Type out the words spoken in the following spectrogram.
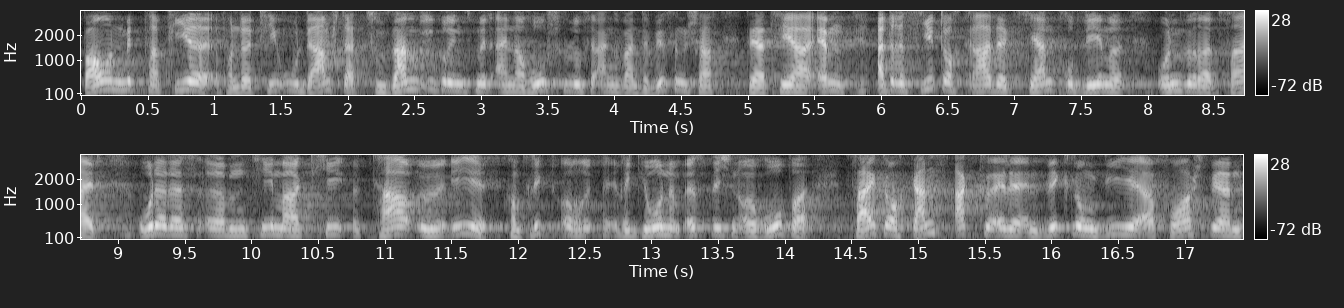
Bauen mit Papier von der TU Darmstadt, zusammen übrigens mit einer Hochschule für angewandte Wissenschaft, der THM, adressiert doch gerade Kernprobleme unserer Zeit. Oder das ähm, Thema KÖE, Konfliktregionen im östlichen Europa, zeigt doch ganz aktuelle Entwicklungen, die hier erforscht werden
